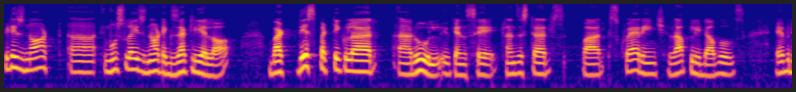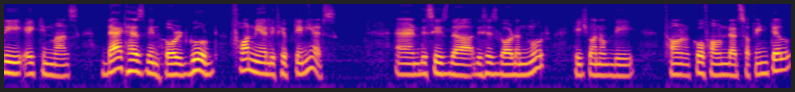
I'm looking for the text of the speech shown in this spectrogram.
it is not uh, Moore's law is not exactly a law, but this particular uh, rule you can say transistors per square inch roughly doubles every 18 months that has been hold good for nearly 15 years. And this is the this is Gordon Moore, he is one of the co-founders of Intel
